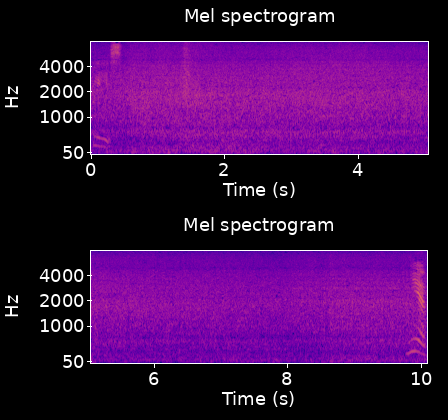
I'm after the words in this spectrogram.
please. Нет,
